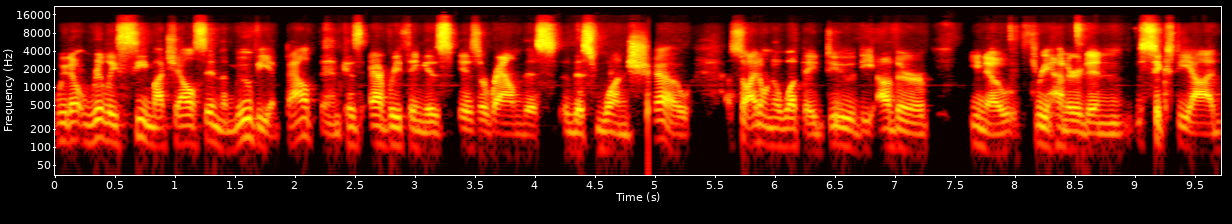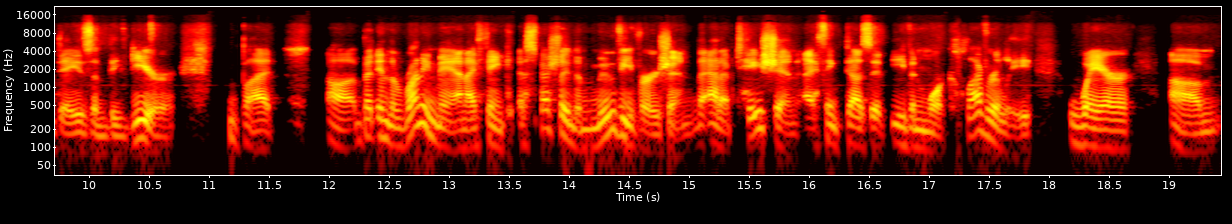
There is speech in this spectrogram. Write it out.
we don't really see much else in the movie about them because everything is is around this this one show. So i don't know what they do. The other you know 360 odd days of the year but uh, but in the running man i think especially the movie version the adaptation i think does it even more cleverly where um,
